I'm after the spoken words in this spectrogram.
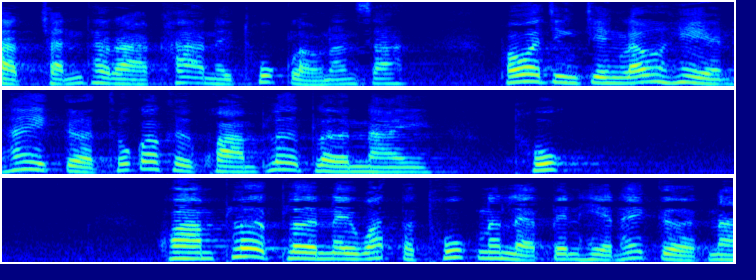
ตัดฉันทราคะในทุกข์เหล่านั้นซะ เพราะว่าจริง ๆ แล้วเหตุให้เกิดทุกข์ก็คือความเพลิดเพลินใน ทุกข์ ความเพลิดเพลินในวัตทุกข์นั่นแหละเป็นเหตุให้เกิดใน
